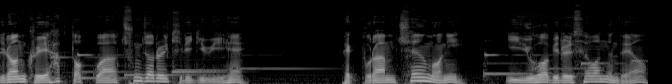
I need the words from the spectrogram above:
이런 그의 학덕과 충절을 기리기 위해 백부람 최응원이 이 유허비를 세웠는데요.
